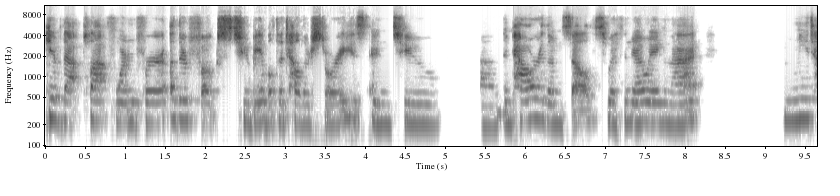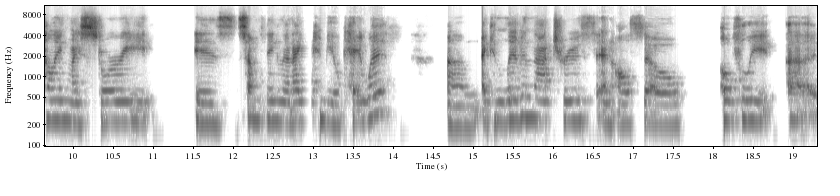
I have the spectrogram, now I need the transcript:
give that platform for other folks to be able to tell their stories and to um, empower themselves with knowing that me telling my story is something that I can be okay with. Um, I can live in that truth and also hopefully uh,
